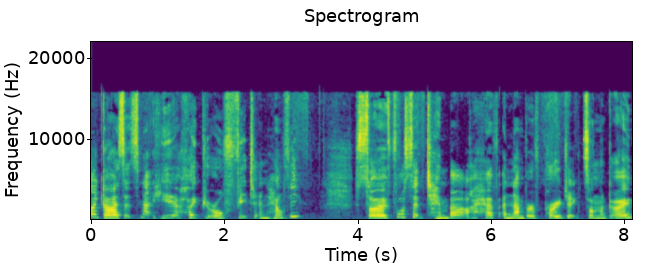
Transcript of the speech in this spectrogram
Hi guys, it's Nat here. Hope you're all fit and healthy. So for September, I have a number of projects on the go.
